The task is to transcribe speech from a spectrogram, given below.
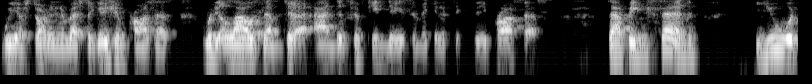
we have started an investigation process which allows them to add the 15 days to make it a 60 day process. That being said you would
